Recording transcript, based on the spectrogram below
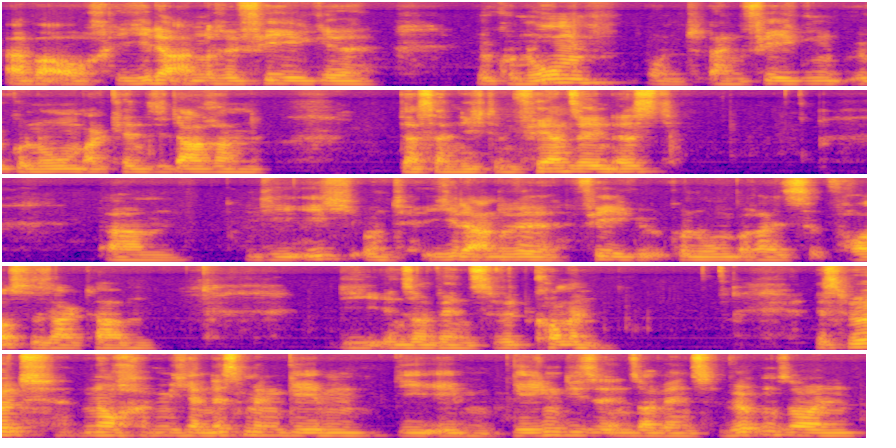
aber auch jeder andere fähige Ökonom und einen fähigen Ökonom erkennen Sie daran, dass er nicht im Fernsehen ist, ähm, die ich und jeder andere fähige Ökonom bereits vorausgesagt haben. Die Insolvenz wird kommen. Es wird noch Mechanismen geben, die eben gegen diese Insolvenz wirken sollen.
